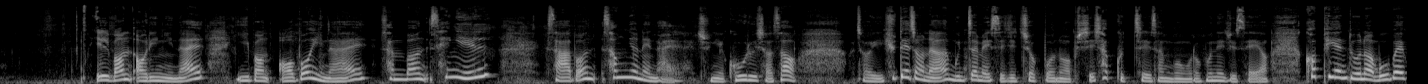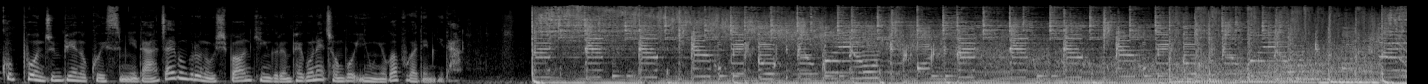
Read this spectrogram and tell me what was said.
1번 어린이날, 2번 어버이날, 3번 생일, 4번 성년의 날 중에 고르셔서 저희 휴대전화 문자메시지 지역번호 없이 샵 9730으로 보내주세요. 커피앤도넛 모바일 쿠폰 준비해놓고 있습니다. 짧은 글은 50원, 긴 글은 100원의 정보 이용료가 부과됩니다.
